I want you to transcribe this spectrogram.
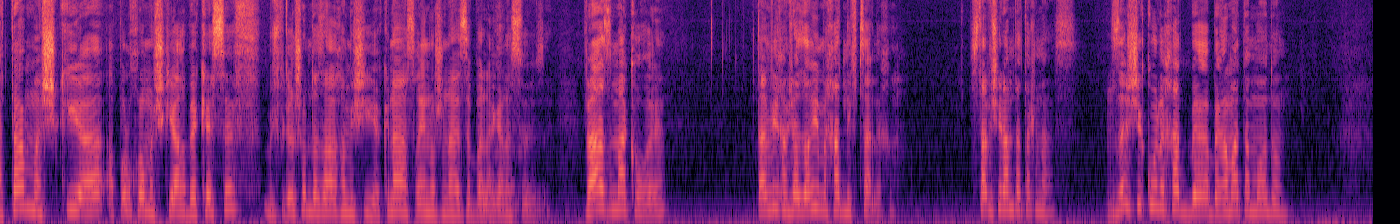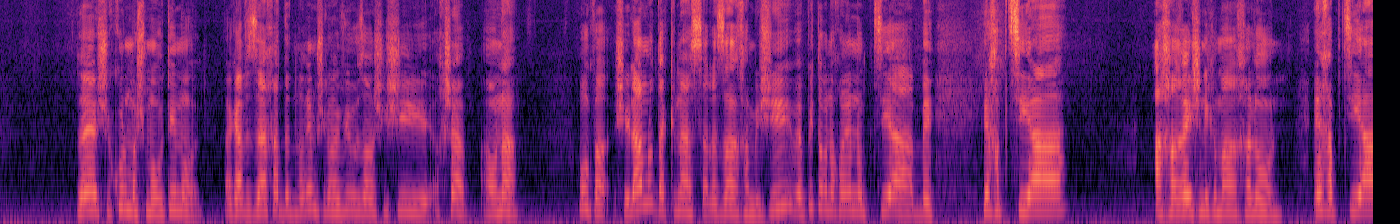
אתה משקיע, הפועל חולון משקיע הרבה כסף בשביל לרשום את הזר החמישי, הקנס, ראינו השנה איזה בלאגן עשו את זה. ואז מה קורה? אתה מביא חמישה זרים, אחד נפצע לך. סתם שילמת את הקנס. זה שיקול אחד בר- ברמת המועדון. זה שיקול משמעותי מאוד. אגב, זה אחד הדברים שגם הביאו זר שישי עכשיו, העונה. אמרו כבר, שילמנו את הקנס על הזר החמישי, ופתאום אנחנו לנו פציעה, ב... יהיה לך פציעה אחרי שנגמר החלון. איך הפציעה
